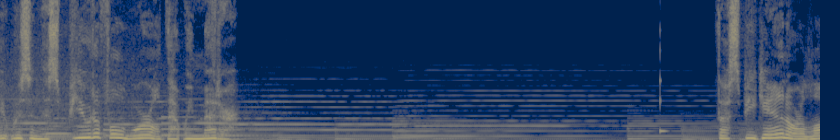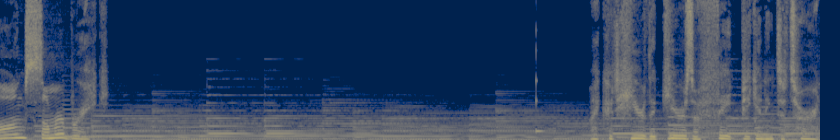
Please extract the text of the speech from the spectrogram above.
It was in this beautiful world that we met her. Thus began our long summer break. I could hear the gears of fate beginning to turn.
